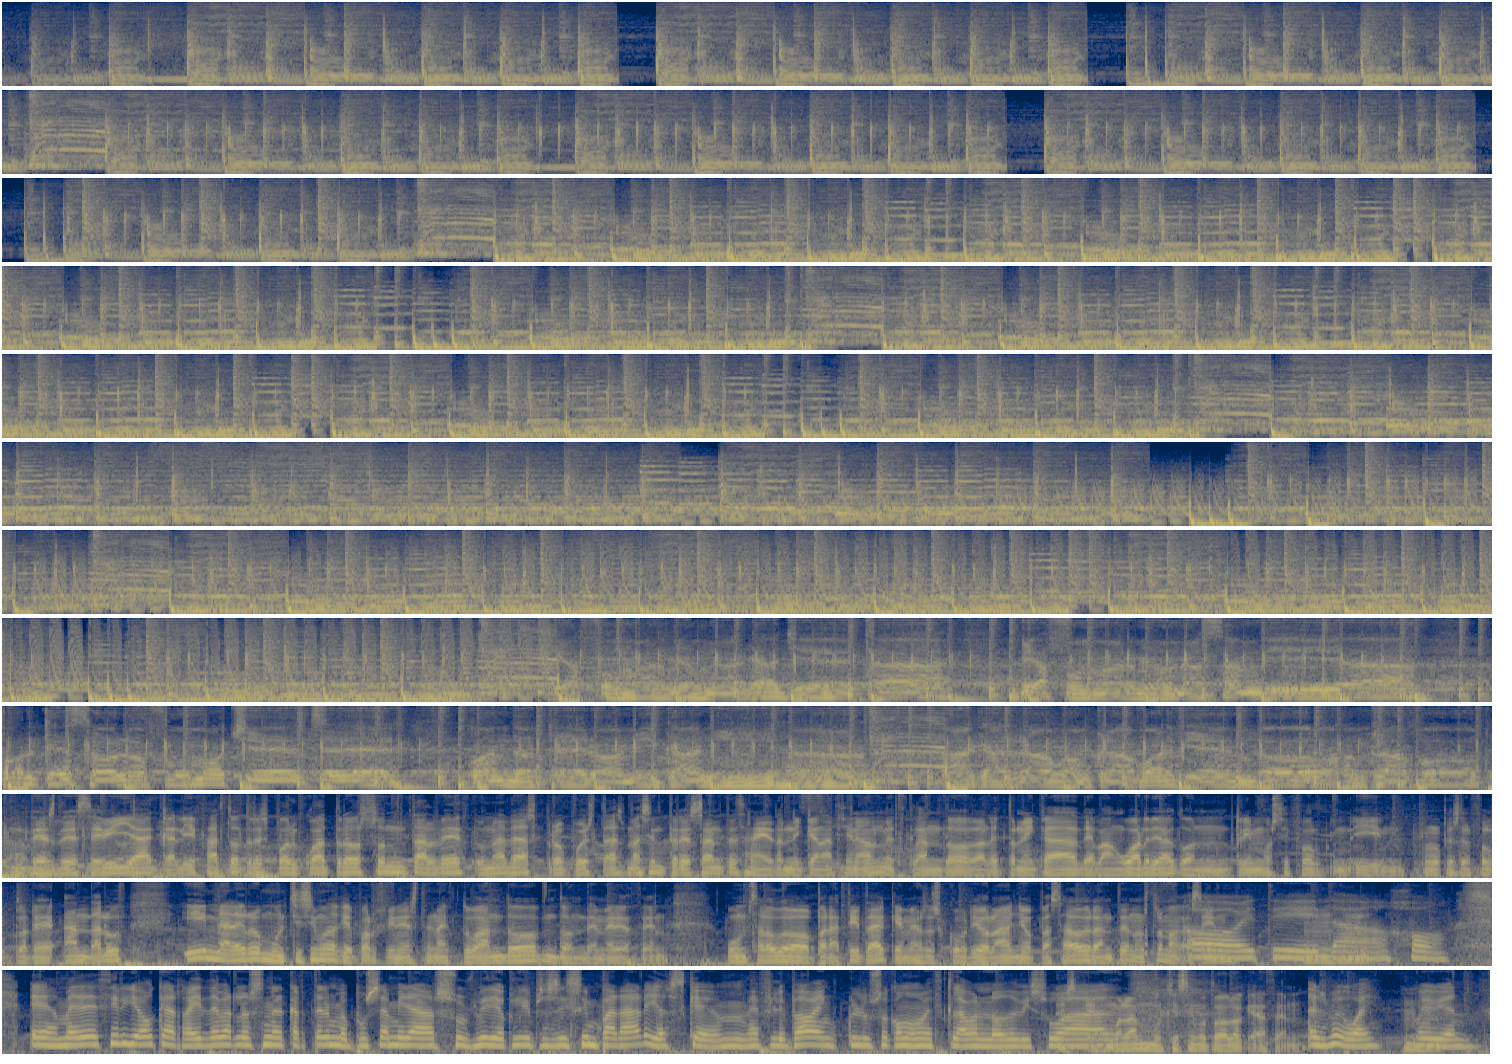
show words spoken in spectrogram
Califato 3x4 son tal vez una de las propuestas más interesantes en la electrónica nacional, mezclando la electrónica de vanguardia con ritmos y, y propios del folclore andaluz. Y me alegro muchísimo de que por fin estén actuando donde merecen. Un saludo para Tita, que me os descubrió el año pasado durante nuestro magazine. Ay, tita, jo. Eh, me he de decir yo que a raíz de verlos en el cartel me puse a mirar sus videoclips así sin parar y es que me flipaba incluso cómo mezclaban lo audiovisual. Es que molan muchísimo todo lo que hacen. Es muy guay, muy Ujú. bien.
